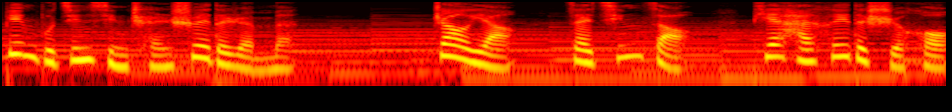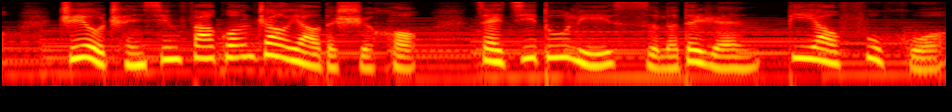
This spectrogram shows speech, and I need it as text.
并不惊醒沉睡的人们。照样，在清早天还黑的时候，只有晨星发光照耀的时候，在基督里死了的人必要复活。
